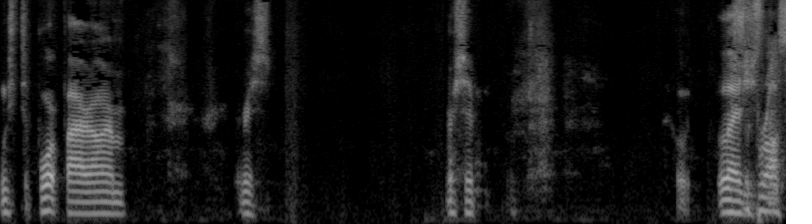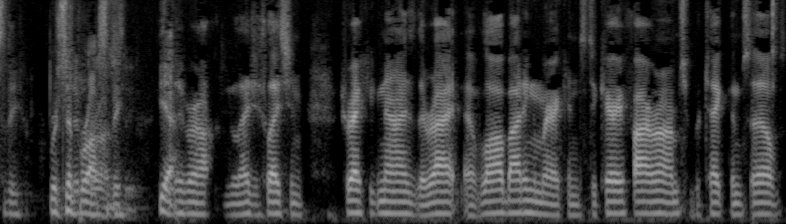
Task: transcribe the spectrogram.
We support firearm res, recip, reciprocity. Reciprocity. Yeah. Legislation to recognize the right of law abiding Americans to carry firearms to protect themselves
